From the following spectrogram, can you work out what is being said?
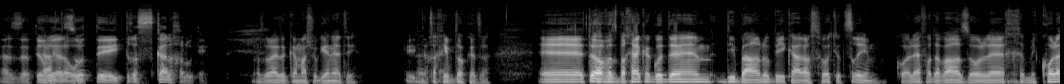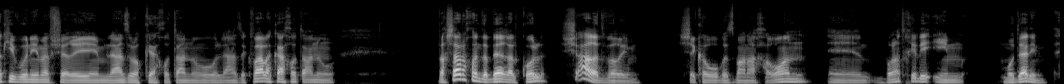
אז התיאוריה. הזאת התרסקה לחלוטין. אז אולי זה גם משהו גנטי. צריך לבדוק את זה. Uh, טוב, אז בחלק הקודם דיברנו בעיקר על זכויות יוצרים. כל איפה הדבר הזה הולך מכל הכיוונים האפשריים, לאן זה לוקח אותנו, לאן זה כבר לקח אותנו. ועכשיו אנחנו נדבר על כל שאר הדברים שקרו בזמן האחרון. Uh, בואו נתחיל עם מודלים. Uh,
